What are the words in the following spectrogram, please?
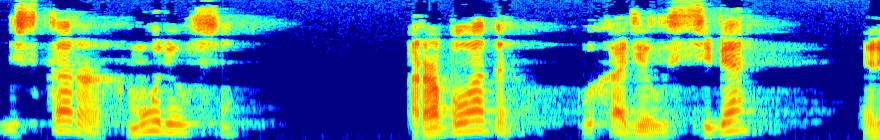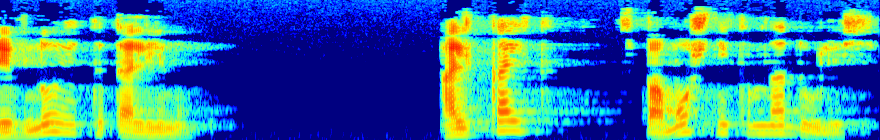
Дискарра хмурился, Раблада выходил из себя, ревнуя Каталину. Алькальт с помощником надулись.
